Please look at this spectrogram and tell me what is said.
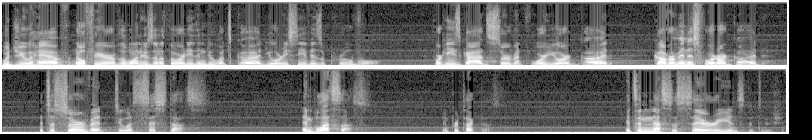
Would you have no fear of the one who's in authority? Then do what's good. You will receive his approval. For he's God's servant for your good. Government is for our good, it's a servant to assist us and bless us and protect us. It's a necessary institution.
